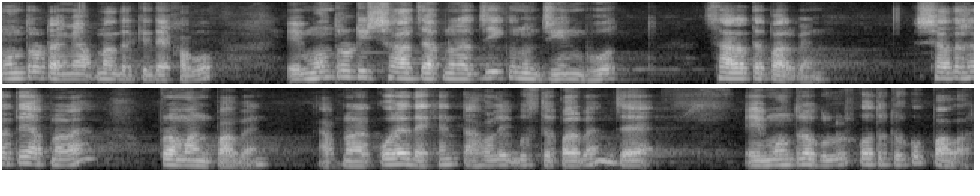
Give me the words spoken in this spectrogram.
মন্ত্রটা আমি আপনাদেরকে দেখাবো। এই মন্ত্রটির সাহায্যে আপনারা যে কোনো জিন, ভূত সারাতে পারবেন। সাথে সাথে আপনারা প্রমাণ পাবেন। আপনারা করে দেখেন, তাহলেই বুঝতে পারবেন যে এই মন্ত্রগুলোর কতটুকু পাওয়ার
